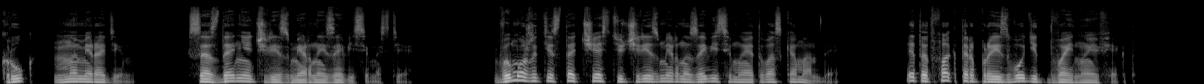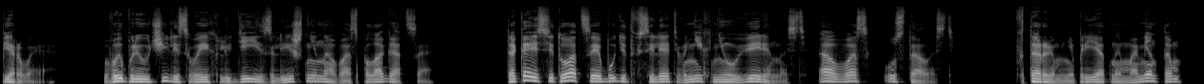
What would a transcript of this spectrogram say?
Круг номер один. Создание чрезмерной зависимости. Вы можете стать частью чрезмерно зависимой от вас команды. Этот фактор производит двойной эффект. Первое. Вы приучили своих людей излишне на вас полагаться, Такая ситуация будет вселять в них неуверенность, а в вас — усталость. Вторым неприятным моментом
